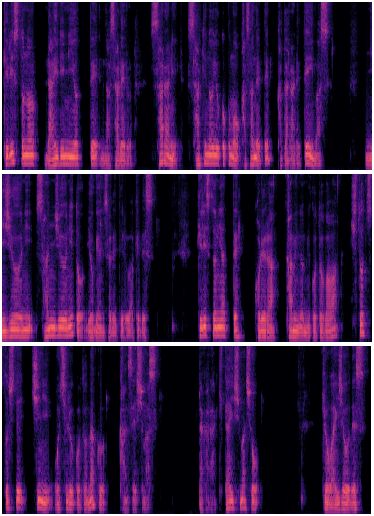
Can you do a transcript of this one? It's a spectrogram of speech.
キリストの来臨によってなされる、さらに先の予告も重ねて語られています。二重に三重にと予言されているわけです。キリストにあって、これら神の御言葉は一つとして地に落ちることなく完成します。だから期待しましょう。今日は以上です。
